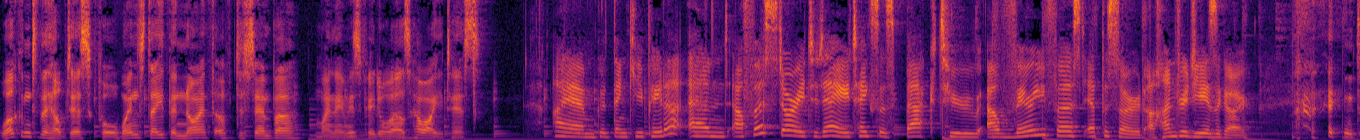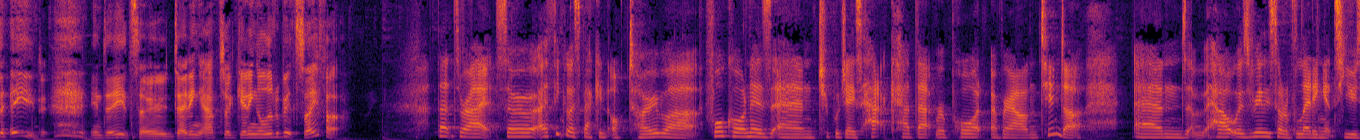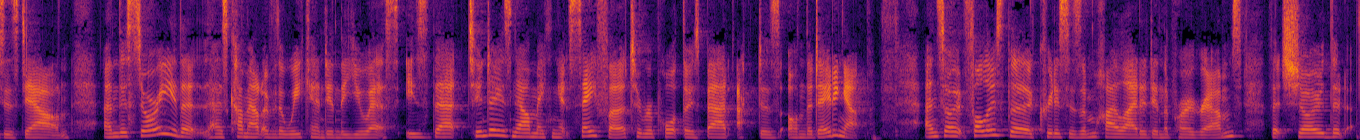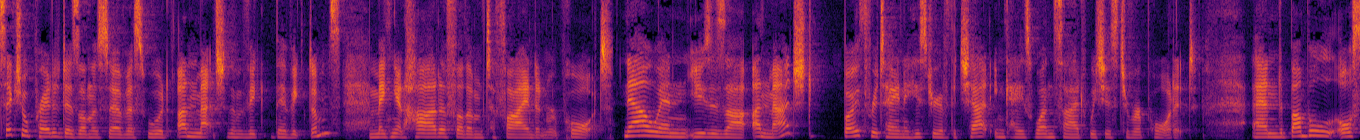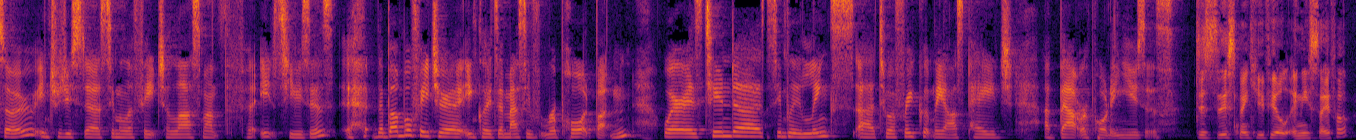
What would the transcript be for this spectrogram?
Welcome to the Help Desk for Wednesday, the 9th of December. My name is Peter Wells. How are you, Tess? I am good, thank you, Peter. And our first story today takes us back to our very first episode 100 years ago. indeed, indeed. So dating apps are getting a little bit safer. That's right. So I think it was back in October. Four Corners and Triple J's Hack had that report around Tinder and how it was really sort of letting its users down. And the story that has come out over the weekend in the US is that Tinder is now making it safer to report those bad actors on the dating app. And so it follows the criticism highlighted in the programs that showed that sexual predators on the service would unmatch their victims, making it harder for them to find and report. Now, when users are unmatched, both retain a history of the chat in case one side wishes to report it. And Bumble also introduced a similar feature last month for its users. The Bumble feature includes a massive report button, whereas Tinder simply links uh, to a frequently asked page about reporting users. Does this make you feel any safer?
